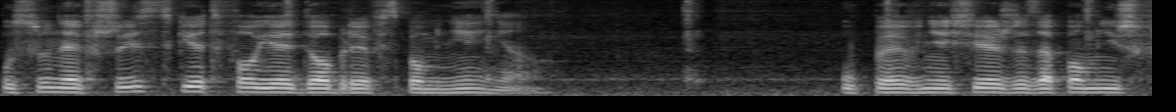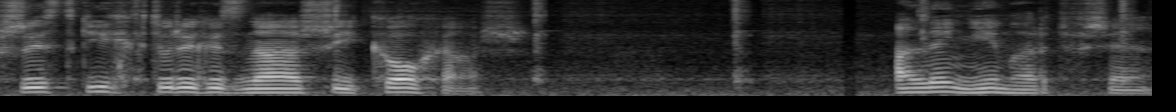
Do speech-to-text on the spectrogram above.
Usunę wszystkie twoje dobre wspomnienia. Upewnię się, że zapomnisz wszystkich, których znasz i kochasz. Ale nie martw się.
